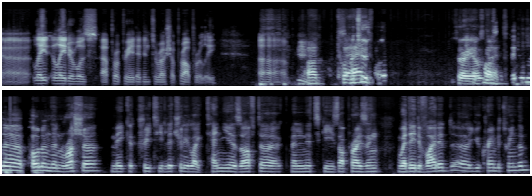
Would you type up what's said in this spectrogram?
uh, late, later was appropriated into Russia properly. Um, Hmm. Uh, add, Sorry, I was going to say, didn't uh, Poland and Russia make a treaty literally like 10 years after Khmelnytsky's uprising where they divided uh, Ukraine between them?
